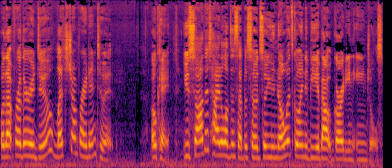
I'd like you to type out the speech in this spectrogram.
without further ado, let's jump right into it. Okay, you saw the title of this episode, so you know it's going to be about guardian angels.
